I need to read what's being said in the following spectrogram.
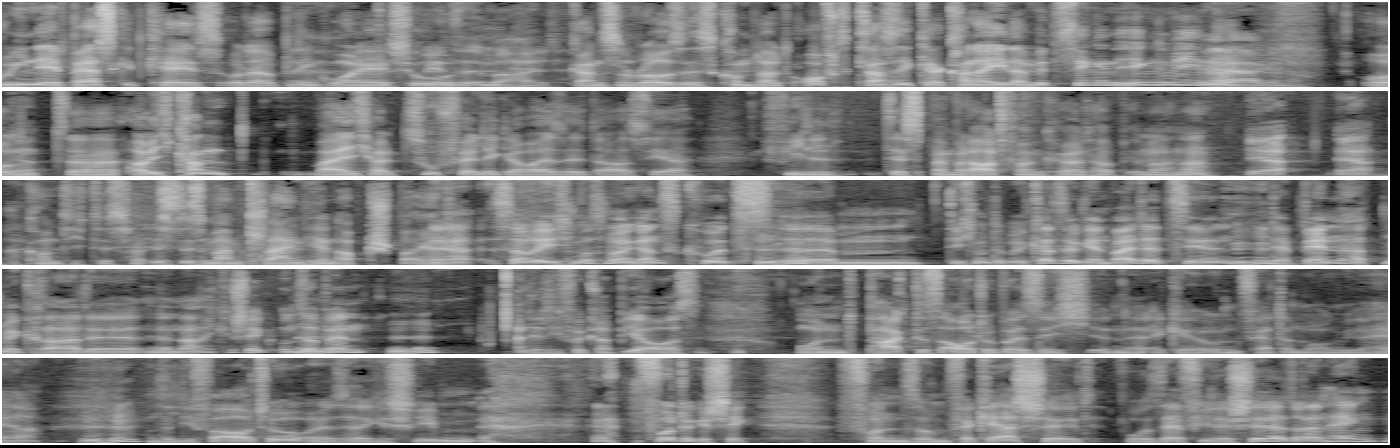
Green Day Basket Case oder Blink das spielen sie 182, immer halt. Guns N' Roses kommt halt oft. Klassiker kann ja jeder mitsingen irgendwie. Ne? Ja, genau. Und äh, aber ich kann, weil ich halt zufälligerweise da sehr viel das beim Radfahren gehört habe, immer, ne? Ja, ja. Konnte ich das, ist das in meinem Kleinhirn abgespeichert. Ja, sorry, ich muss mal ganz kurz Mhm. ähm, dich unterbrechen. Kannst du gerne weitererzählen? Der Ben hat mir gerade eine Nachricht geschickt, unser Mhm. Ben. Der liefert gerade Bier aus und parkt das Auto bei sich in der Ecke und fährt dann morgen wieder her. Mhm. Unser Lieferauto. Und jetzt hat er geschrieben, ein Foto geschickt von so einem Verkehrsschild, wo sehr viele Schilder dranhängen.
